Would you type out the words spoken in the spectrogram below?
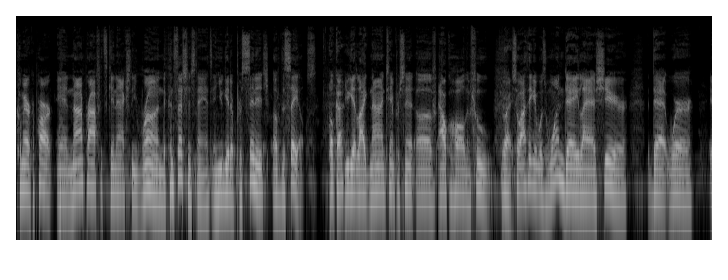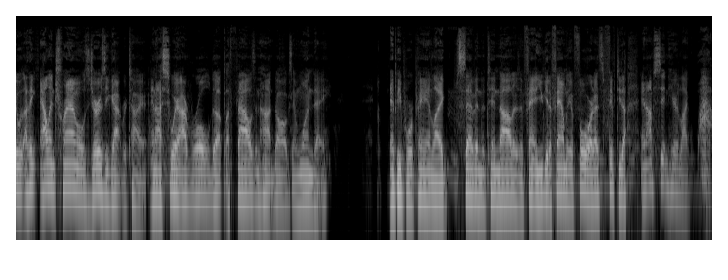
Comerica Park and nonprofits can actually run the concession stands and you get a percentage of the sales. Okay. You get like nine, ten percent of alcohol and food. Right. So I think it was one day last year that where it was I think Alan Trammell's jersey got retired. And I swear I rolled up a thousand hot dogs in one day. And people were paying like seven to ten dollars and fam- you get a family of four, that's fifty dollars. And I'm sitting here like, wow.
